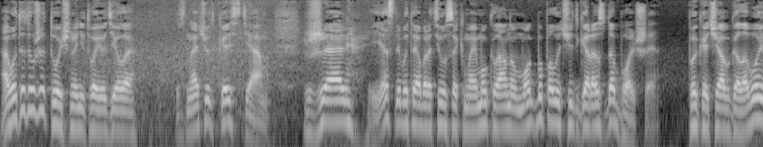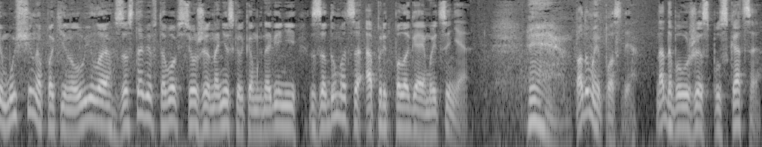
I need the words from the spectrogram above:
А вот это уже точно не твое дело. Значит, костям. Жаль, если бы ты обратился к моему клану, мог бы получить гораздо больше. Покачав головой, мужчина покинул Уилла, заставив того все же на несколько мгновений задуматься о предполагаемой цене. Эх, подумай после. Надо бы уже спускаться.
